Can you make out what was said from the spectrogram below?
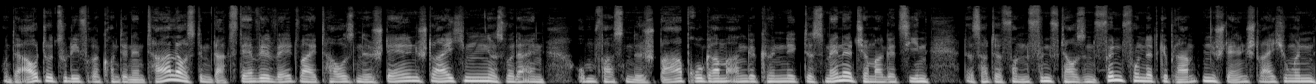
Und der Autozulieferer Continental aus dem DAX, der will weltweit tausende Stellen streichen. Es wurde ein umfassendes Sparprogramm angekündigt. Das Manager-Magazin, das hatte von 5500 geplanten Stellenstreichungen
